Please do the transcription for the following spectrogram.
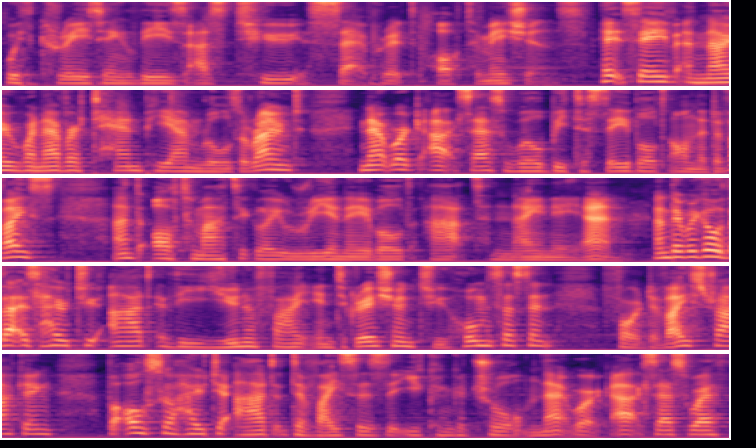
with creating these as two separate automations. Hit save and now whenever 10pm rolls around, network access will be disabled on the device and automatically re-enabled at 9am. And there we go, that is how to add the UniFi integration to Home Assistant for device tracking, but also how to add devices that you can control network access with,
